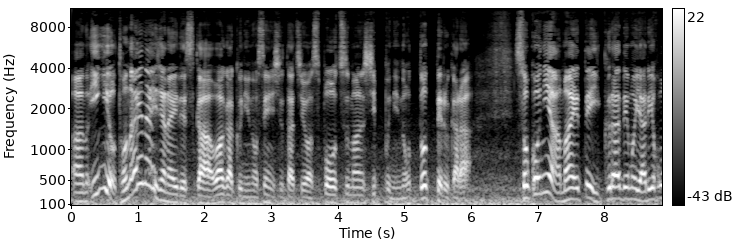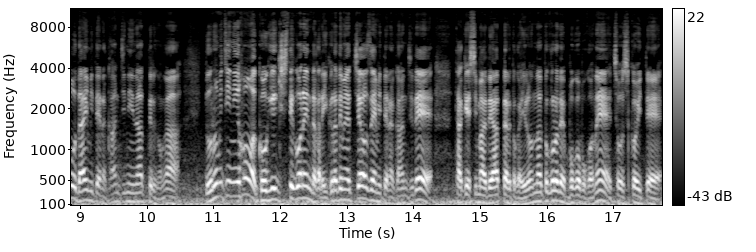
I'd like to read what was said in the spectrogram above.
あの、意義を唱えないじゃないですか。我が国の選手たちはスポーツマンシップにのっとってるから。そこに甘えていくらでもやり放題みたいな感じになってるのが、どのみち日本は攻撃してこねえんだからいくらでもやっちゃおうぜみたいな感じで、竹島であったりとかいろんなところでボコボコね、調子こいて、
